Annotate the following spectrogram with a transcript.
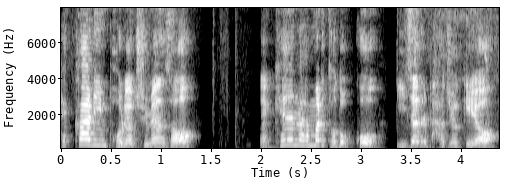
헤카림 버려주면서 그냥 캐넨을 한 마리 더 넣고 이자를 봐줄게요.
